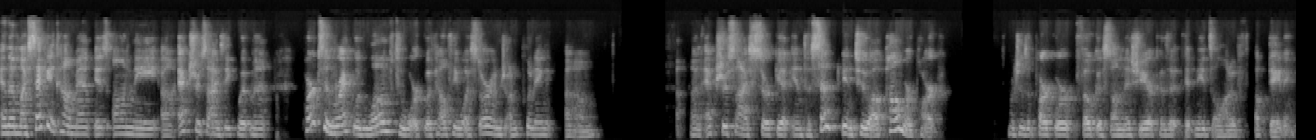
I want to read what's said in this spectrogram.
and then my second comment is on the uh, exercise equipment. Parks and Rec would love to work with Healthy West Orange on putting um, an exercise circuit into, into a Palmer Park, which is a park we're focused on this year because it, it needs a lot of updating.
